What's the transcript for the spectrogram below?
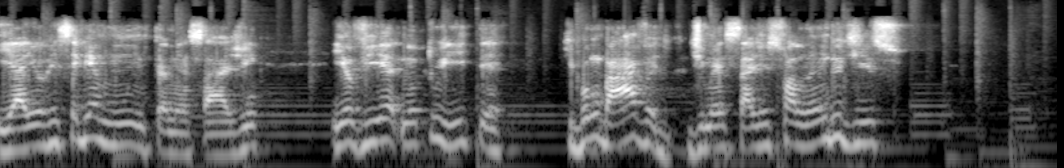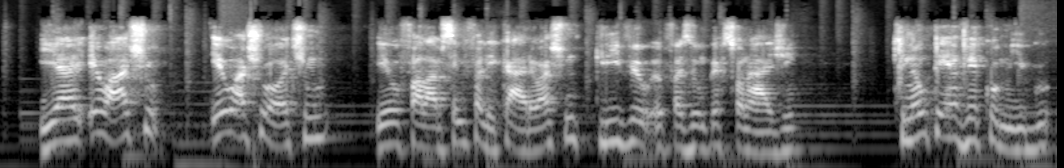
E aí eu recebia muita mensagem e eu via no Twitter que bombava de mensagens falando disso. E aí eu acho, eu acho ótimo. Eu falava, sempre falei, cara, eu acho incrível eu fazer um personagem que não tem a ver comigo,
